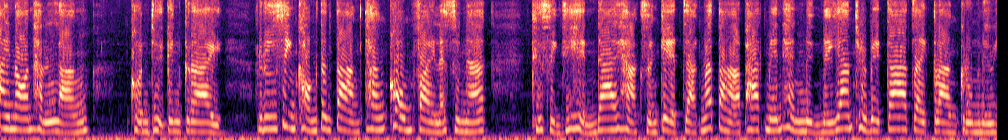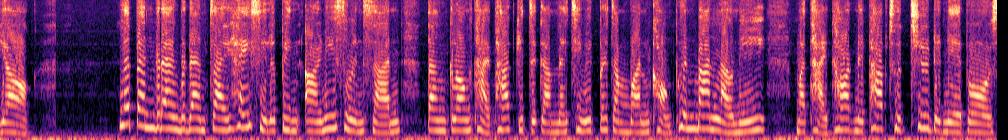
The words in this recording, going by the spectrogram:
ายนอนหันหลัง คนถือกันไกล หรือสิ่งของต่างๆ ทั้งโคมไฟและสุนัข คือสิ่งที่เห็นได้หากสังเกตจากหน้าต่างอพาร์ตเมนต์แห่งหนึ่งในย่านเทรเบกาใจกลางกรุงนิวยอร์กและเป็นแรงบันดาลใจให้ศิลปินอาร์นี่สเวนสันตั้งกล้องถ่ายภาพกิจกรรมในชีวิตประจำวันของเพื่อนบ้านเหล่านี้ มาถ่ายทอดในภาพชุดชื่อ The Neighbors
